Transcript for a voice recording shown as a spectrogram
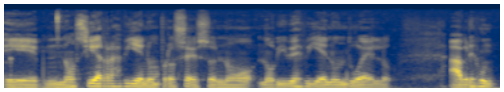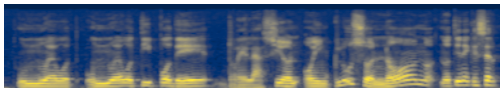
eh, no cierras bien un proceso, no, no vives bien un duelo, abres un, un, nuevo, un nuevo tipo de relación o incluso no, no, no tiene que ser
